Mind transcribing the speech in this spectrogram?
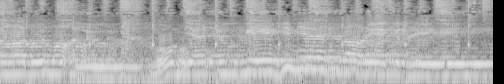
နာတွေမှအလူမုံမြတ်တူကေမြင့်မြတ်လာတဲ့ကလေး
